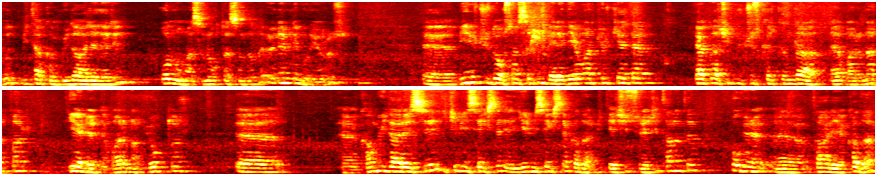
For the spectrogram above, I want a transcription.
bu bir takım müdahalelerin olmaması noktasında da önemli buluyoruz. E, 1398 belediye var Türkiye'de. Yaklaşık 340'ında e, barınak var. Diğerlerinde barınak yoktur. E, e, kamu idaresi 2028'e kadar bir geçiş süreci tanıdı. O güne e, tarihe kadar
